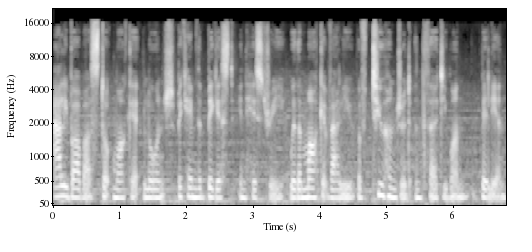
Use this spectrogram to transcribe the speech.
Alibaba's stock market launch became the biggest in history with a market value of 231 billion.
